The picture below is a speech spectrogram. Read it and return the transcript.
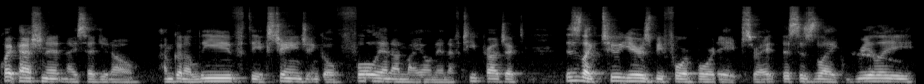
quite passionate. And I said, you know, I'm going to leave the exchange and go full in on my own NFT project. This is like two years before Bored Apes, right? This is like really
